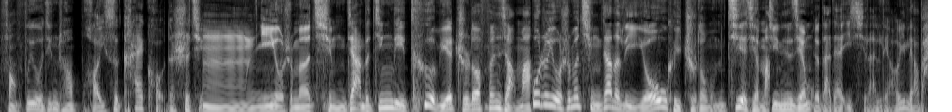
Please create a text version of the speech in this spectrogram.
仿佛又经常不好意思开口的事情。嗯，你有什么请假的经历特别值得分享吗？或者有什么请假的理由可以值得我们借鉴吗？今天的节目就大家一起来聊一聊吧。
